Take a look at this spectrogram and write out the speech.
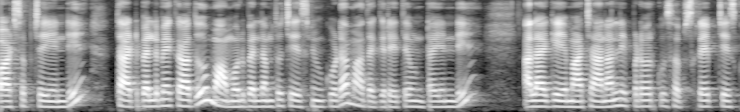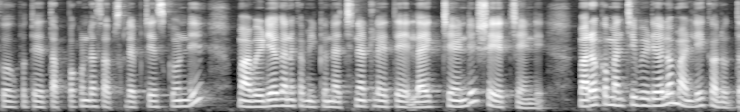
వాట్సాప్ చేయండి. తాటి బెల్లమే కాదు మామూలు బెల్లంతో చేసినవి కూడా మా దగ్గర అయితే ఉంటాయండి. అలాగే మా ఛానల్ని ఇప్పటివరకు సబ్స్క్రైబ్ చేసుకోకపోతే తప్పకుండా సబ్స్క్రైబ్ చేసుకోండి. మా వీడియో కనుక మీకు నచ్చినట్లయితే లైక్ చేయండి షేర్ చేయండి. మరొక మంచి వీడియోలో మళ్ళీ కలుద్దాం.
